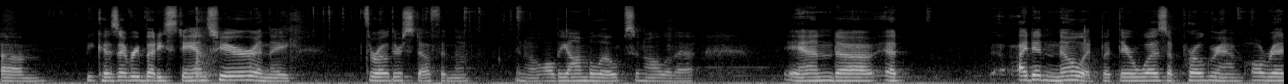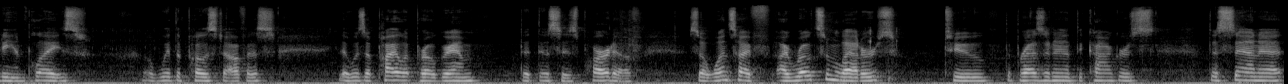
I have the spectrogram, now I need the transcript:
um, because everybody stands here and they throw their stuff in the, you know, all the envelopes and all of that. And uh, at I didn't know it, but there was a program already in place with the post office. There was a pilot program that this is part of. So once I, I wrote some letters to the president, the Congress, the Senate,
